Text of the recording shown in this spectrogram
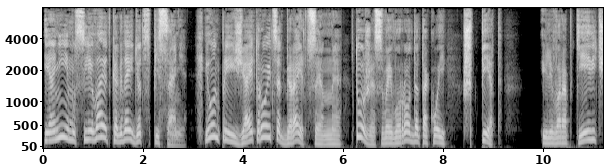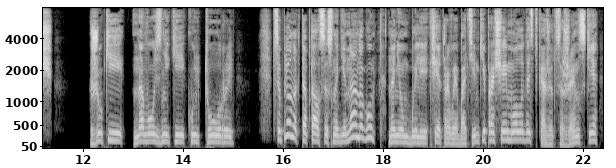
и они ему сливают, когда идет списание. И он приезжает, роется, отбирает ценное, тоже своего рода такой шпет. Или Воробкевич, жуки-навозники культуры. Цыпленок топтался с ноги на ногу, на нем были фетровые ботинки «Прощай, молодость», кажется, женские —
